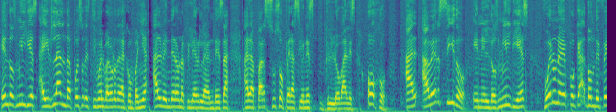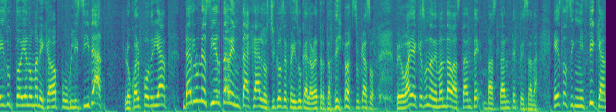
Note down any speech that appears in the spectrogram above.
en 2010 a Irlanda, pues subestimó el valor de la compañía al vender a una filial irlandesa a la par sus operaciones globales. Ojo, al haber sido en el 2010, fue en una época donde Facebook todavía no manejaba publicidad lo cual podría darle una cierta ventaja a los chicos de Facebook a la hora de tratar de llevar su caso. Pero vaya que es una demanda bastante, bastante pesada. Esto significa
